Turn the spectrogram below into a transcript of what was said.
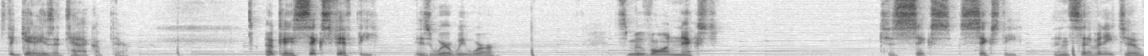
is to get his attack up there. Okay, 650 is where we were. Let's move on next to 660, then 72,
